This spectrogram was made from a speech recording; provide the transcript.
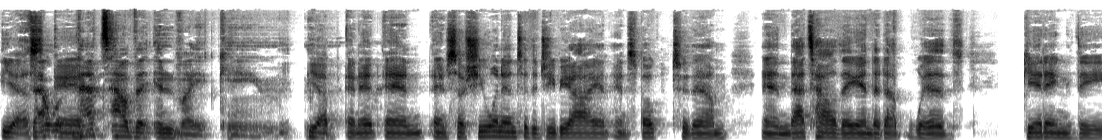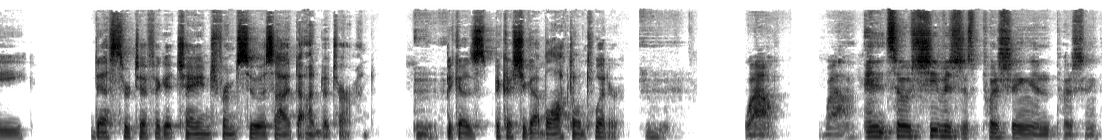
Yes. That, and, that's how the invite came. Yep. And it and and so she went into the GBI and, and spoke to them, and that's how they ended up with getting the death certificate changed from suicide to undetermined mm. because because she got blocked on Twitter. Mm. Wow. Wow. And so she was just pushing and pushing.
